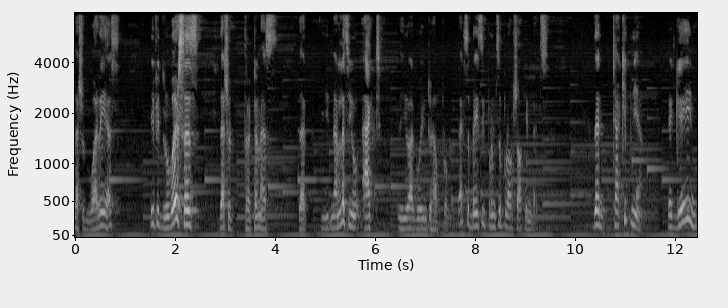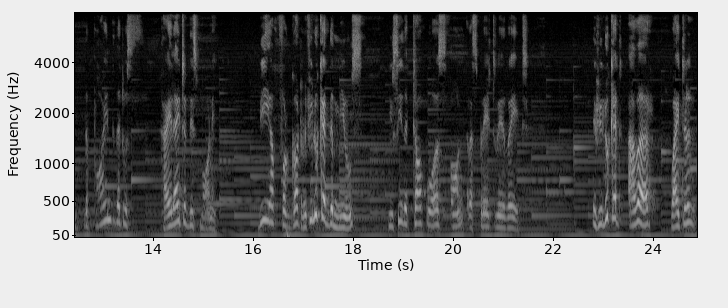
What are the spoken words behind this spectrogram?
that should worry us. If it reverses, that should threaten us that unless you act, you are going to have problem. That's the basic principle of shock index. Then tachypnea. Again, the point that was highlighted this morning, we have forgotten. If you look at the MEWS, you see the top was on respiratory rate. If you look at our vital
